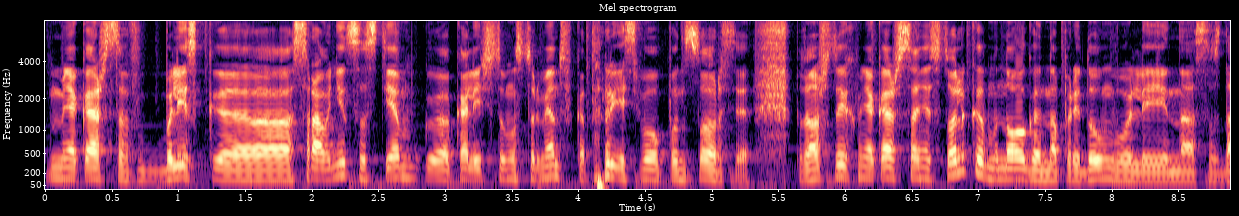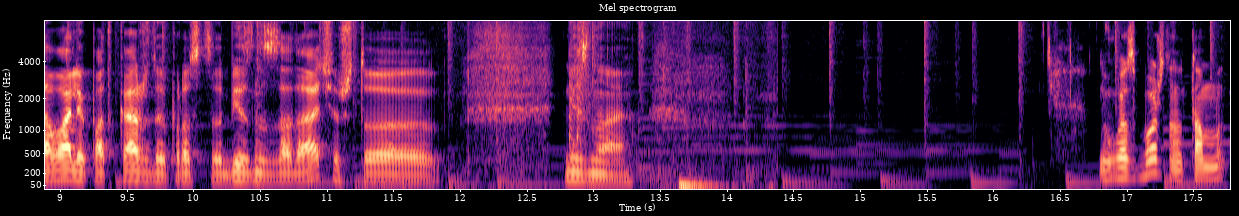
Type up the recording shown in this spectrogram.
мне кажется, близко э, сравниться с тем э, количеством инструментов, которые есть в open source. Потому что их, мне кажется, они столько много напридумывали и на создавали под каждую просто бизнес-задачу, что не знаю. Ну, возможно, но там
